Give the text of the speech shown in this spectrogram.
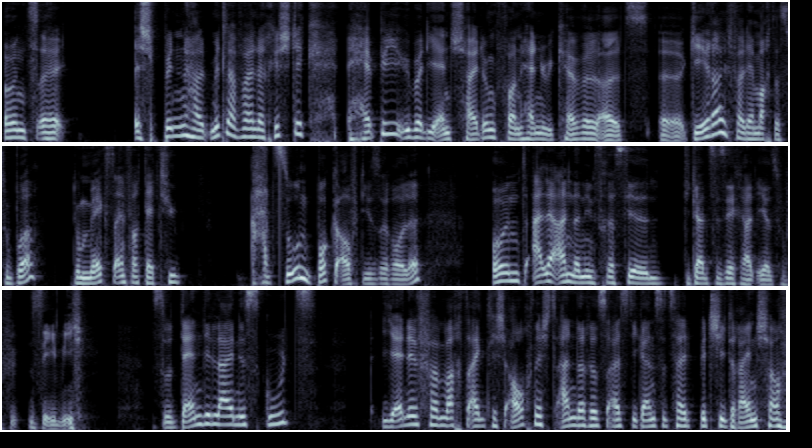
Und äh, ich bin halt mittlerweile richtig happy über die Entscheidung von Henry Cavill als äh, Geralt, weil der macht das super. Du merkst einfach, der Typ hat so einen Bock auf diese Rolle. Und alle anderen interessieren die ganze Serie halt eher so semi. So Dandelion ist gut. Jennifer macht eigentlich auch nichts anderes als die ganze Zeit bitchy reinschauen.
